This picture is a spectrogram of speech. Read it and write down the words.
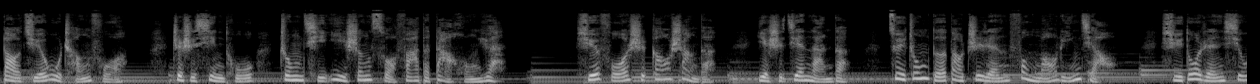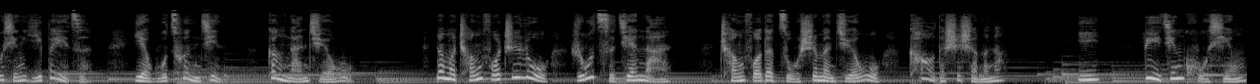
到觉悟成佛，这是信徒终其一生所发的大宏愿。学佛是高尚的，也是艰难的。最终得道之人凤毛麟角，许多人修行一辈子也无寸进，更难觉悟。那么成佛之路如此艰难？成佛的祖师们觉悟靠的是什么呢？一历经苦行，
